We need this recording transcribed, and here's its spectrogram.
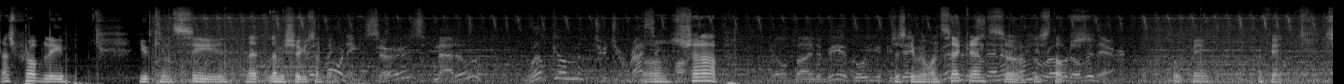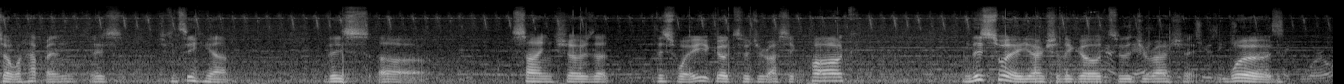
that's probably you can see. Let, let me show you something. Good morning, sirs, madam. Welcome to Jurassic Oh, Park. shut up. You'll find a vehicle you can Just give me one second, so he stops. Okay. Okay. So what happened is, as you can see here, this uh, sign shows that this way you go to Jurassic Park, and this way you actually go to the Dan, thank you Jurassic World. Jurassic World.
